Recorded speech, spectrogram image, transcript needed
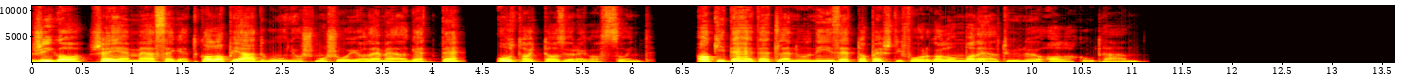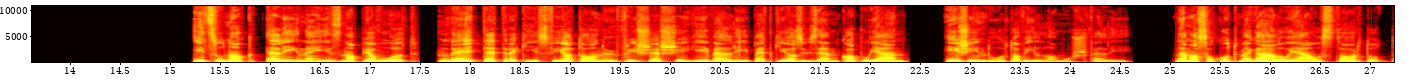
Zsiga sejemmel szegett kalapját gúnyos mosolyjal emelgette, ott hagyta az öregasszonyt, aki tehetetlenül nézett a pesti forgalomban eltűnő alak után. Icunak elég nehéz napja volt, de egy tetrekész fiatal nő frissességével lépett ki az üzem kapuján, és indult a villamos felé. Nem a szokott megállójához tartott,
